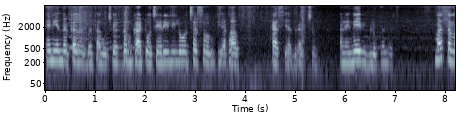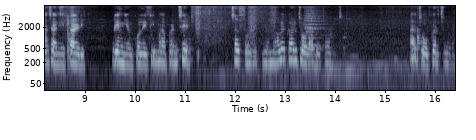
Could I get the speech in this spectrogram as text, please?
એની અંદર કલર બતાવું છું. એકદમ ઘાટો ચેરી લીલો છસો રૂપિયા ભાવ. ખાસ યાદ રાખજો. અને નેવી બ્લુ કલર મસ્ત મજાની સાડી. પ્રીમિયમ ક્વોલિટીમાં પણ છે. છસો રૂપિયામાં. હવે કરચોળા બતાવું છું. આ જો કરચોળા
